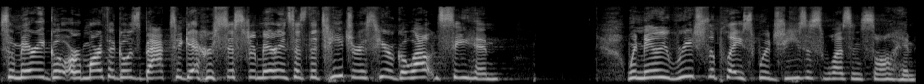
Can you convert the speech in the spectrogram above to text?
So Mary go, or Martha goes back to get her sister Mary and says, The teacher is here, go out and see him. When Mary reached the place where Jesus was and saw him,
